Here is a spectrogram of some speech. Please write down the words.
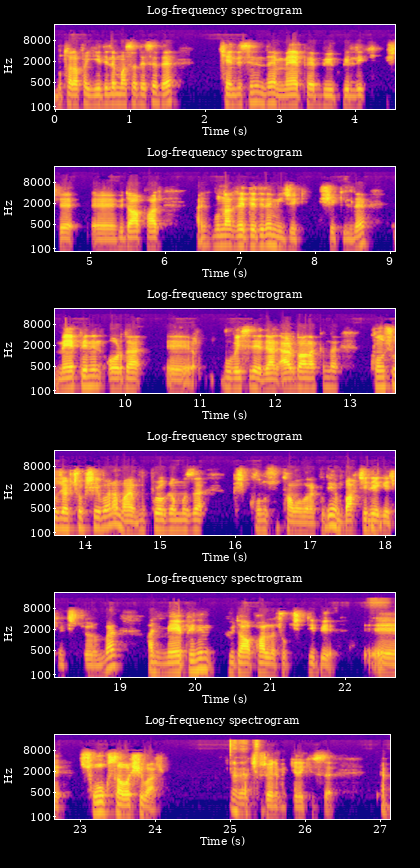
bu tarafa yedili masa dese de kendisinin de MHP, Büyük Birlik, işte e, Hüdapar hani bunlar reddedilemeyecek şekilde. MHP'nin orada e, bu vesileyle yani Erdoğan hakkında konuşulacak çok şey var ama bu programımıza konusu tam olarak bu değil mi? Bahçeli'ye geçmek istiyorum ben. Hani MHP'nin Hüdapar'la çok ciddi bir e, soğuk savaşı var. Evet. Açık söylemek gerekirse. Yani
